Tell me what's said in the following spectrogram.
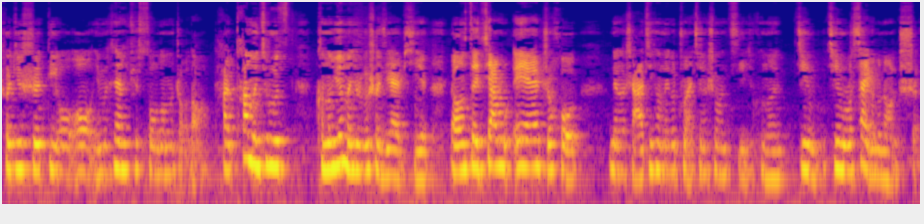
设计师 D O O，你们现在去搜都能找到。他他们就是可能原本就是个设计 IP，然后再加入 AI 之后，那个啥进行那个转型升级，就可能进进入了下一个流量池。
